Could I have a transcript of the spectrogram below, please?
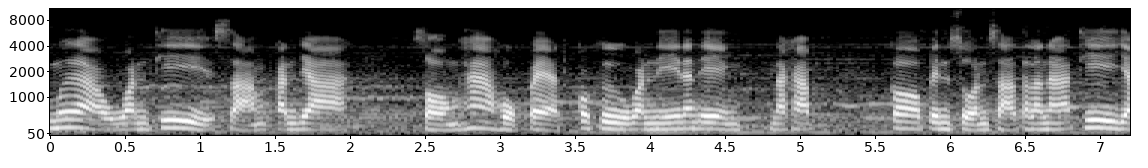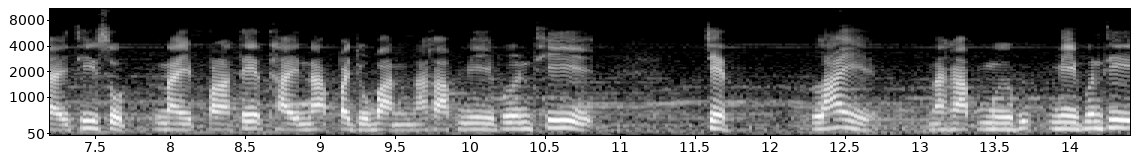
เมื่อวันที่ 3 กันยา 2568 ก็คือวันนี้นั่นเองนะครับ ก็เป็นสวนสาธารณะที่ใหญ่ที่สุดในประเทศไทยณปัจจุบันนะครับ มีพื้นที่ 7 ไร่นะครับมือมีพื้นที่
